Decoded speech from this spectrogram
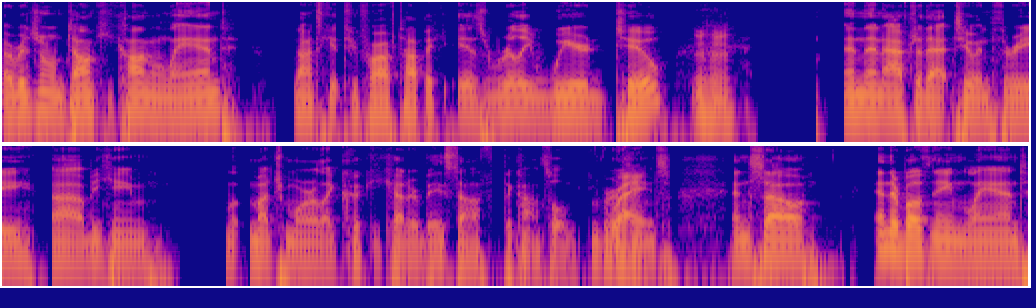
original Donkey Kong Land, not to get too far off topic, is really weird too. hmm And then after that, two and three uh, became much more like cookie cutter based off the console versions. Right. And so, and they're both named Land.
